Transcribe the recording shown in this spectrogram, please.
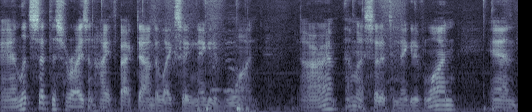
And let's set this horizon height back down to like say negative one. All right, I'm going to set it to negative one and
